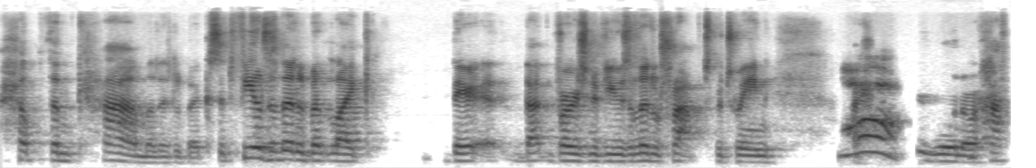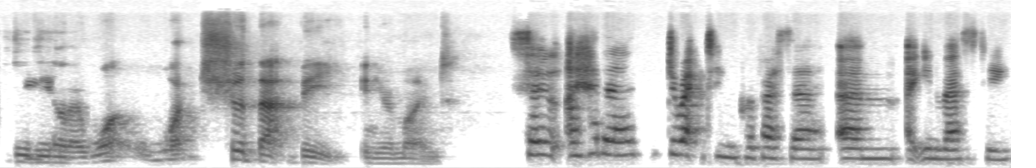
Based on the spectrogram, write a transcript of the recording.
help them calm a little bit? Because it feels a little bit like that version of you is a little trapped between yeah. one or have to do the other. What what should that be in your mind? So I had a directing professor um, at university,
